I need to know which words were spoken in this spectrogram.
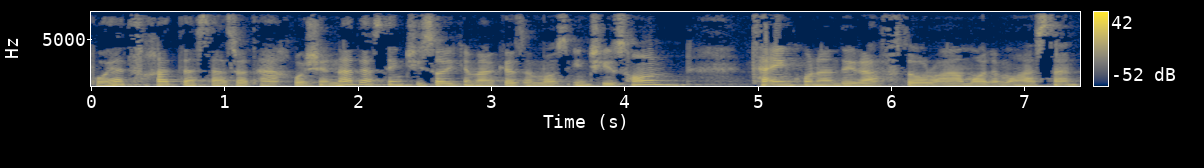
باید فقط دست حضرت حق باشه نه دست این چیزهایی که مرکز ماست این چیزها تعیین کننده رفتار و اعمال ما هستن.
